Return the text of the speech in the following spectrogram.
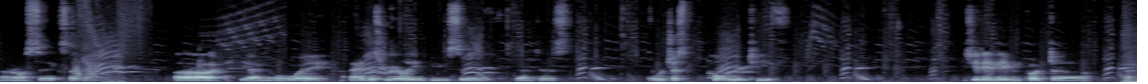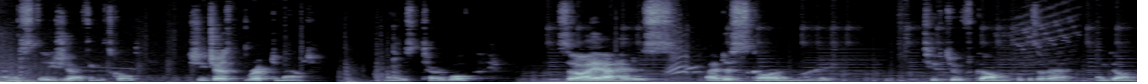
I don't know six, I think. Uh, yeah, Norway. I had this really abusive dentist that would just pull your teeth. She didn't even put uh, anesthesia, I think it's called. She just ripped him out, and it was terrible. So I uh, had this, I have this scar in my tooth tooth gum because of that. My gum.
